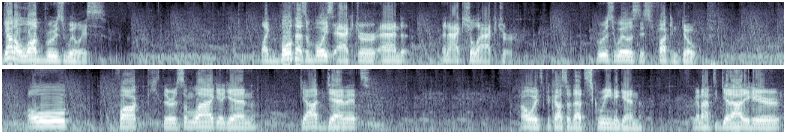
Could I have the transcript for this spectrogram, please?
Gotta love Bruce Willis. Like, both as a voice actor and an actual actor. Bruce Willis is fucking dope. Oh, fuck. There is some lag again. God damn it. Oh, it's because of that screen again. We're gonna have to get out of here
